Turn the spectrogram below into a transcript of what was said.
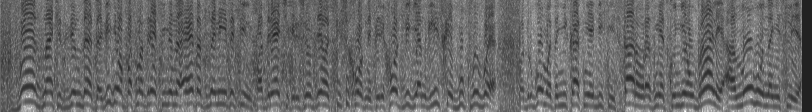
В значит Вендетта. Видимо, посмотрев именно этот знаменитый фильм, подрядчик решил сделать пешеходный переход в виде английской буквы В. По-другому это никак не объяснить. Старую разметку не убрали, а новую нанесли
